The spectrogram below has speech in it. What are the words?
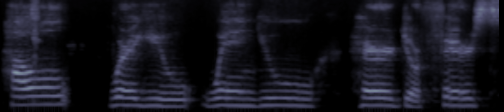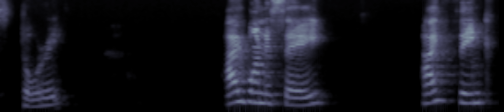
how were you when you heard your first story? I want to say, I think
